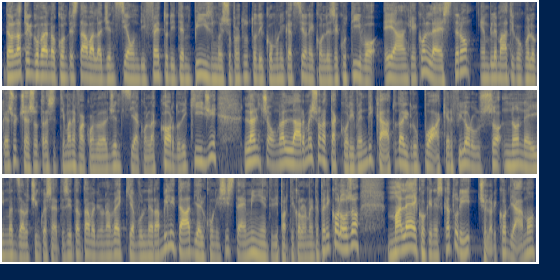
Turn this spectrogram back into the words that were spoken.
Da un lato il governo contestava all'agenzia un difetto di tempismo e soprattutto di comunicazione con l'esecutivo e anche con l'estero. Emblematico quello che è successo tre settimane fa quando l'agenzia, con l'accordo di Chigi, lanciò un allarme su un attacco rivendicato dal gruppo hacker filorusso NoName 057. Si trattava di una vecchia vulnerabilità di alcuni sistemi, niente di particolarmente pericoloso, ma l'eco che ne scaturì, ce lo ricordiamo,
